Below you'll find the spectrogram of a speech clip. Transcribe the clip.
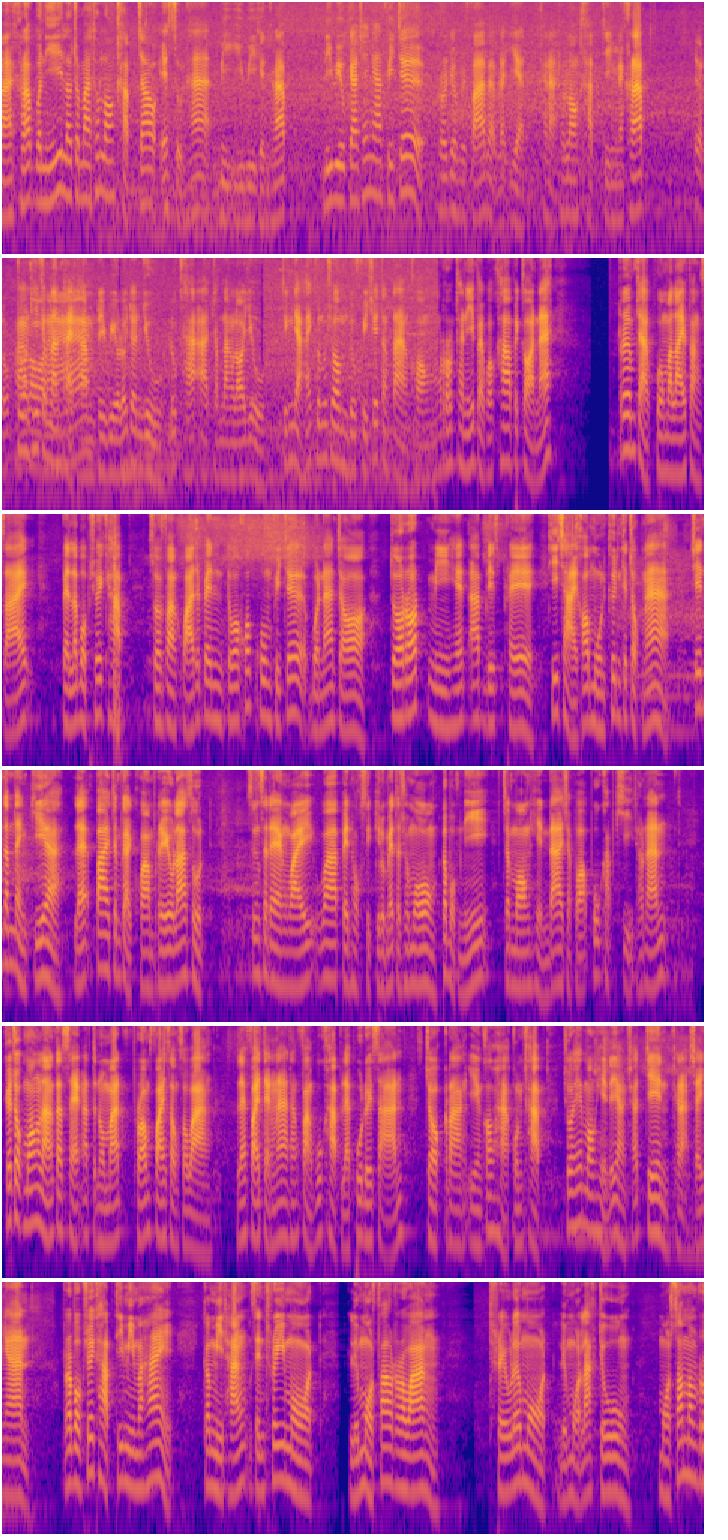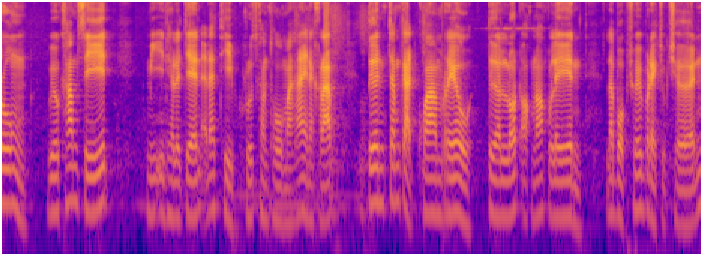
มาครับวันนี้เราจะมาทดลองขับเจ้า S05 BEV กันครับ รีวิวการใช้งานฟีเจอร์ รถยนต์ไฟฟ้าแบบละเอียด ขณะทดลองขับจริงนะครับเดี๋ยวลูกค้าช่วงที่รอกำลังนะถ่ายทำรีวิวรถยนต์อยู่ ลูกค้าอาจกำลังรออยู่ จึงอยากให้คุณผู้ชมดูฟีเจอร์ต่างๆ ของรถคันนี้แบบคร่าวๆไปก่อนนะ เริ่มจากพวงมาลัยฝั่งซ้าย เป็นระบบช่วยขับ ส่วนฝั่งขวาจะเป็นตัวควบคุมฟีเจอร์บนหน้าจอ ตัวรถมี Head Up Display ที่ฉายข้อมูลขึ้นกระจกหน้า เช่นตำแหน่งเกียร์และป้ายจำกัดความเร็วล่าสุด ซึ่งแสดงไว้ว่าเป็น 60 กิโลเมตรต่อชั่วโมง ระบบนี้จะมองเห็นได้เฉพาะผู้ขับขี่เท่านั้น กระจกมองหลังตัดแสงอัตโนมัติ พร้อมไฟส่องสว่าง และไฟแต่งหน้าทั้งฝั่งผู้ขับและผู้โดยสาร จอกลางเอียงเข้าหาคนขับ ช่วยให้มองเห็นได้อย่างชัดเจนขณะใช้งาน ระบบช่วยขับที่มีมาให้ ก็มีทั้ง Sentry Mode หรือโหมดเฝ้าระวัง Trailer Mode หรือโหมดลากจูง โหมดซ่อมบำรุง Welcome Seat มี Intelligent Adaptive Cruise Control มาให้นะครับ เตือนจำกัดความเร็ว เตือนรถออกนอกเลน ระบบช่วยเบรกฉุกเฉิน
